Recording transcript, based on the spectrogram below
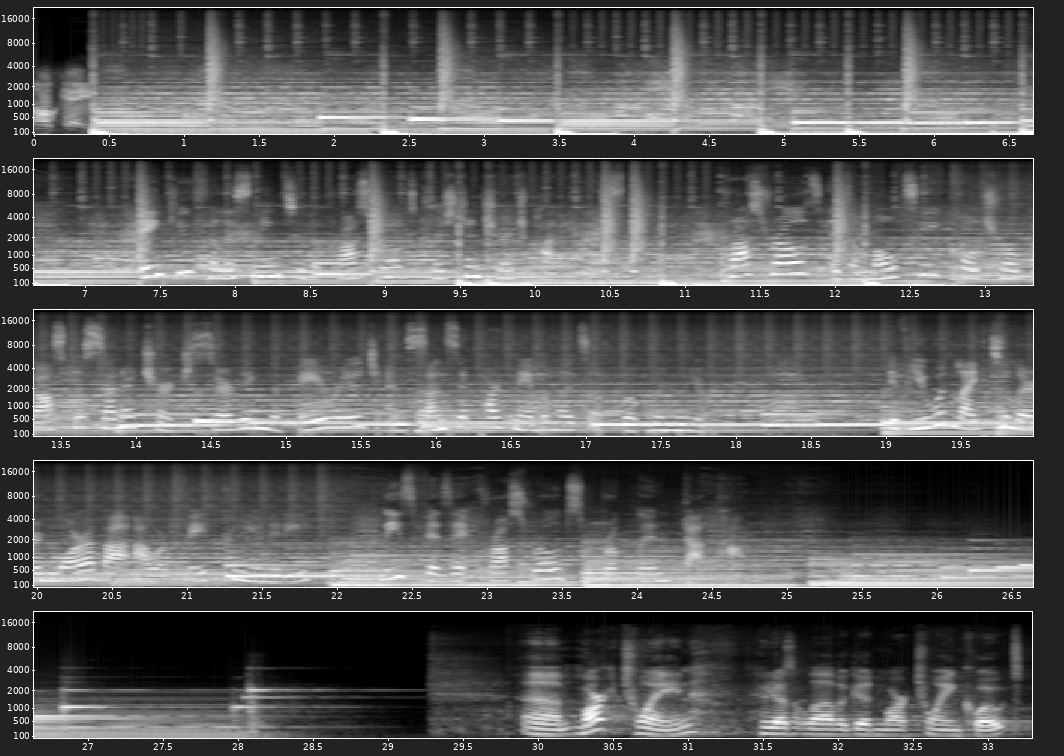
Thank you for listening to the Crossroads Christian Church podcast. Crossroads is a multicultural gospel centered church serving the Bay Ridge and Sunset Park neighborhoods of Brooklyn, New York. If you would like to learn more about our faith community, please visit crossroadsbrooklyn.com. Um, Mark Twain, who doesn't love a good Mark Twain quote,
